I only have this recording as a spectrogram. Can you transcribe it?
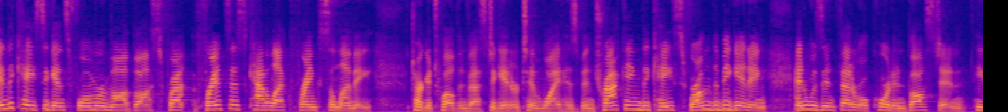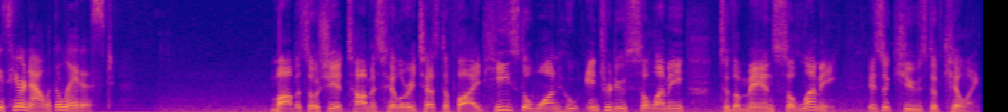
in the case against former mob boss Fra Francis Cadillac Frank Salemme. Target 12 investigator Tim White has been tracking the case from the beginning and was in federal court in Boston. He's here now with the latest. Mob associate Thomas Hillary testified he's the one who introduced Salemme to the man Salemme is accused of killing.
